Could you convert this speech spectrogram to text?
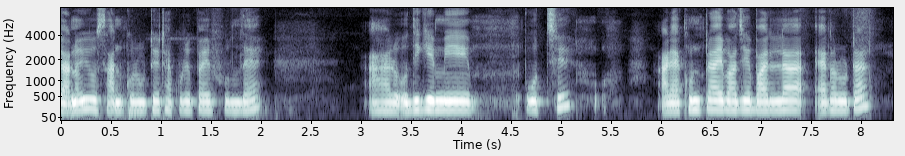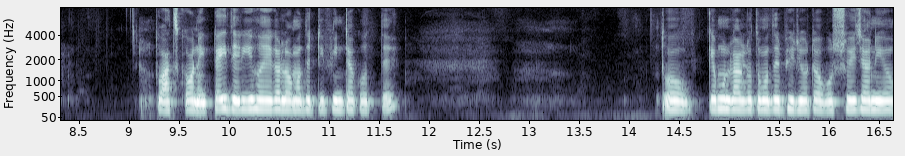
জানোই ও স্নান করে উঠে ঠাকুরের পায়ে ফুল দেয়। আর ওদিকে মেয়ে পড়ছে। আর এখন প্রায় বাজে বারলা এগারোটা। তো আজকে অনেকটাই দেরি হয়ে গেল আমাদের টিফিনটা করতে। তো কেমন লাগল তোমাদের ভিডিওটা অবশ্যই জানিও।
